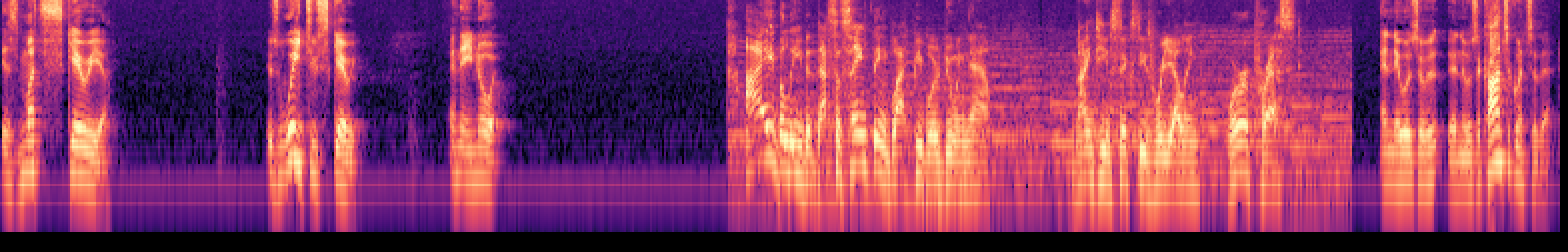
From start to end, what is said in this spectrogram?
is much scarier. Is way too scary. And they know it. I believe that that's the same thing black people are doing now. 1960s, we're yelling, we're oppressed. And there was a and there was a consequence of that.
